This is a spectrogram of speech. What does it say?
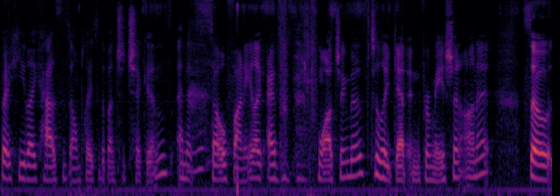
But he like has his own place with a bunch of chickens and it's so funny. Like I've been watching this to like get information on it. So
